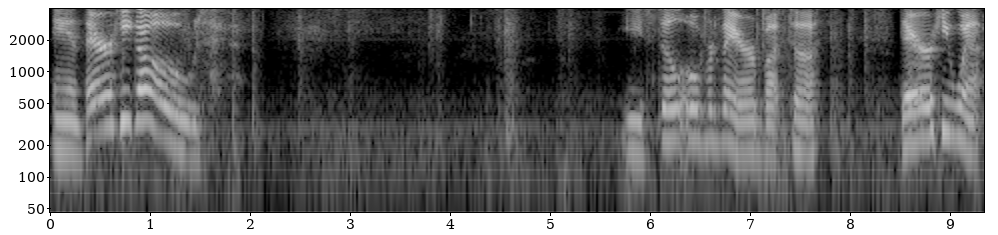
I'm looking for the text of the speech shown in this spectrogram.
And there he goes. He's still over there, but uh, there he went.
